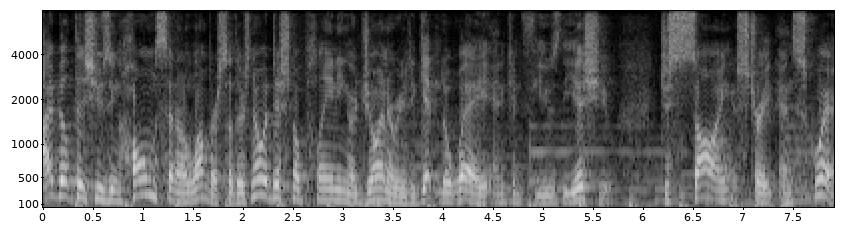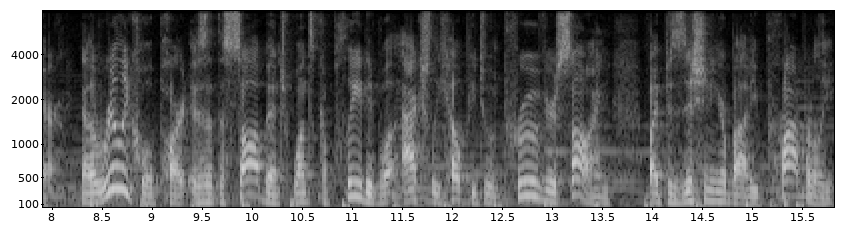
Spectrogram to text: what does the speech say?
I built this using home center lumber so there's no additional planing or joinery to get in the way and confuse the issue. Just sawing straight and square. Now the really cool part is that the saw bench once completed will actually help you to improve your sawing by positioning your body properly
